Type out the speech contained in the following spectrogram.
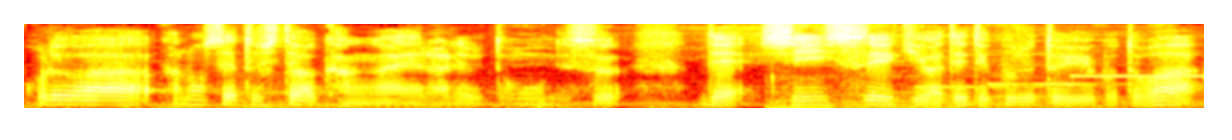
これは可能性としては考えられると思うんです。で、心室液が出てくるということは、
